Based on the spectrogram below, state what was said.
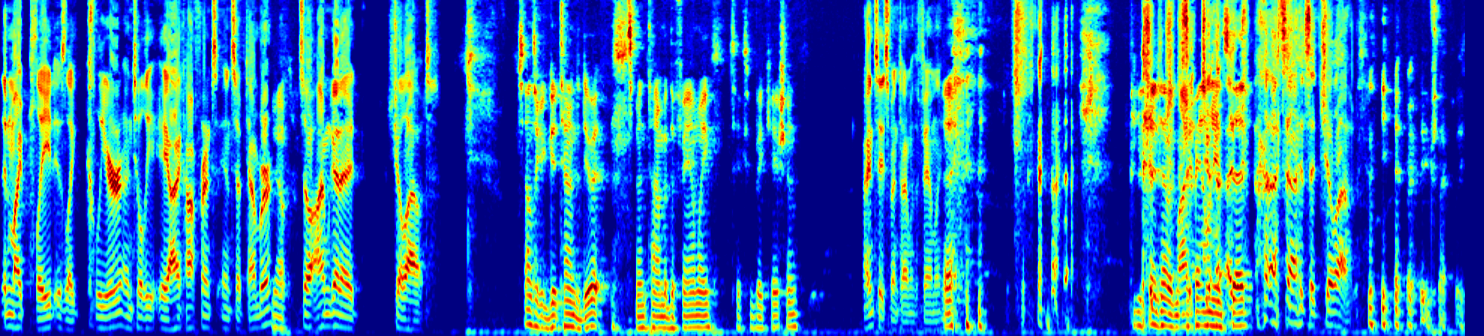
then my plate is like clear until the AI conference in September. Yep. So I'm gonna chill out. Sounds like a good time to do it. Spend time with the family. Take some vacation. I didn't say spend time with the family. you spend time with my family instead. I, I said chill out. yeah, exactly.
